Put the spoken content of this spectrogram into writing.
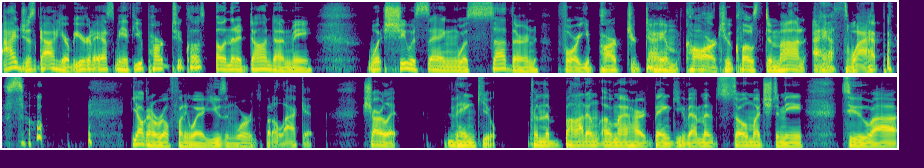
I just got here, but you're gonna ask me if you parked too close? Oh, and then it dawned on me. what she was saying was Southern for you parked your damn car too close to mine, asswipe. So y'all got a real funny way of using words, but I lack it. Charlotte, thank you from the bottom of my heart, thank you. That meant so much to me to uh,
